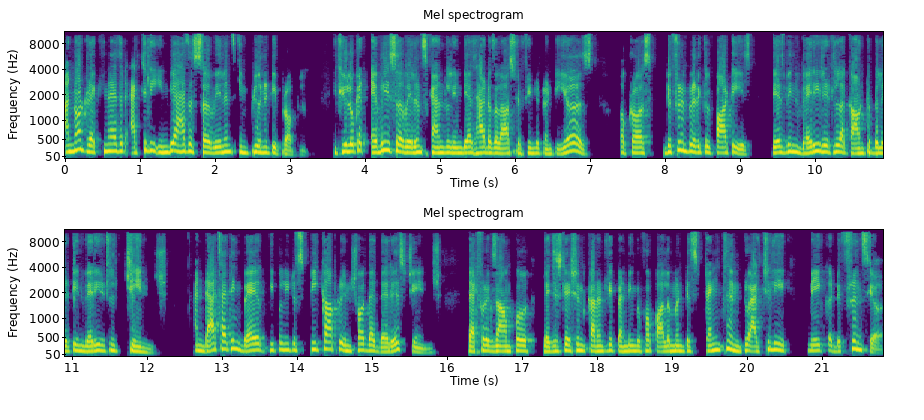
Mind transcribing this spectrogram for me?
and not recognize that actually India has a surveillance impunity problem. If you look at every surveillance scandal India has had over the last 15 to 20 years across different political parties, there's been very little accountability and very little change. And that's, I think, where people need to speak up to ensure that there is change. That, for example, legislation currently pending before parliament is strengthened to actually make a difference here.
